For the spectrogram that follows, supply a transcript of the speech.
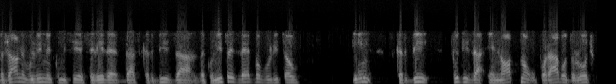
državne volilne komisije je seveda, da skrbi za zakonito izvedbo volitev in skrbi tudi za enotno uporabo določb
